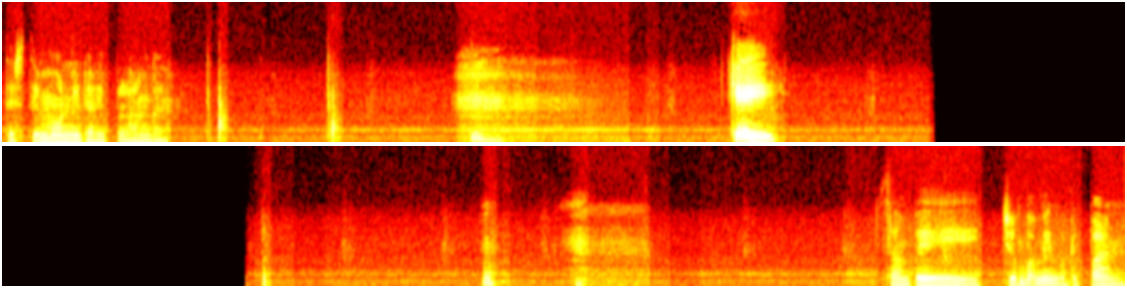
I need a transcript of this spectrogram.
testimoni dari pelanggan. Oke sampai jumpa minggu depan.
